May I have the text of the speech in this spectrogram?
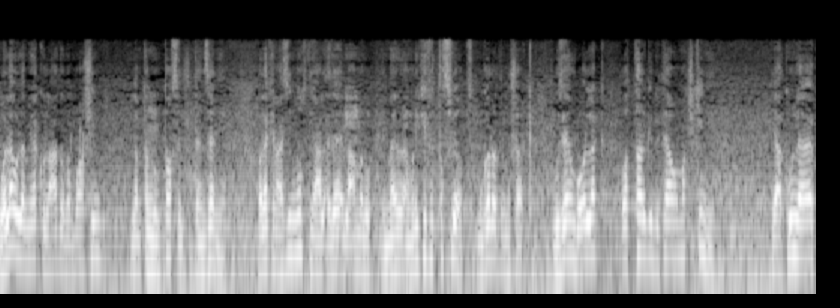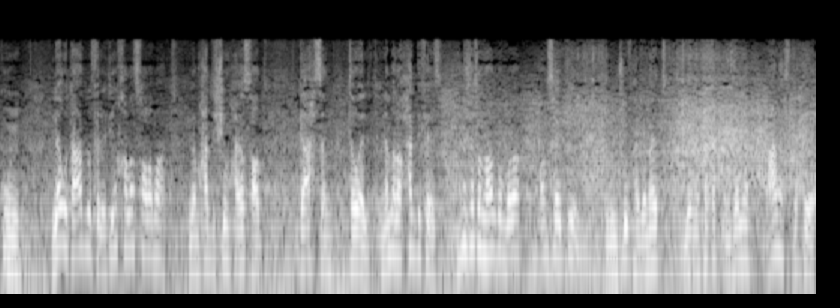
ولو لم يكن العدد 24 لم تكن م. تصل تنزانيا. ولكن عايزين نثني على الأداء اللي عمله إيمانويل أمونيكي في التصفيات مجرد المشاركة. وزي ما بقول لك هو ال target بتاعه ماتش كينيا. يكون لا يكون. م. لو تعادلوا فرقتين خلصوا على بعض. يبقى ما حدش فيهم هيصعد كأحسن ثوالث. إنما لو حد فاز إحنا شفنا النهارده مباراة one side game وبنشوف هجمات لمنتخب تنزانيا على استحياء.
